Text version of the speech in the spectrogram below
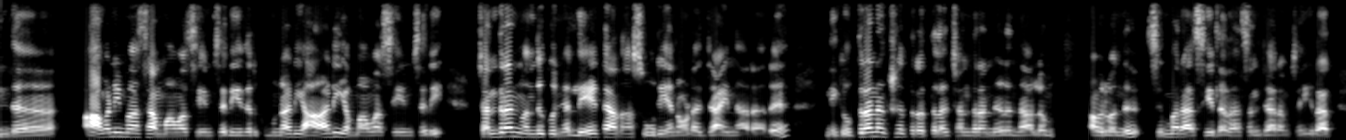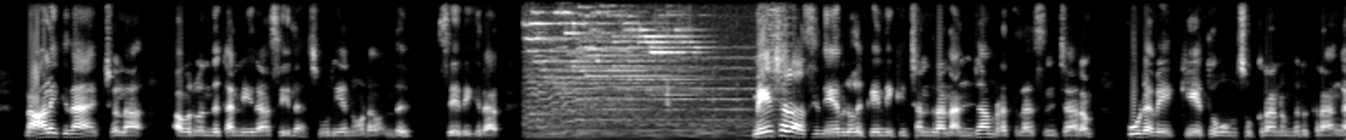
இந்த ஆவணி மாச அமாவாசையும் சரி இதற்கு முன்னாடி ஆடி அமாவாசையும் சரி சந்திரன் வந்து கொஞ்சம் லேட்டாக தான் சூரியனோட ஜாயின் ஆறாரு. இன்னைக்கு உத்திர நட்சத்திரத்துல சந்திரன் இருந்தாலும் அவர் வந்து சிம்ம ராசியில தான் சஞ்சாரம் செய்கிறார். நாளைக்கு தான் ஆக்சுவலாக அவர் வந்து கன்னிராசியில சூரியனோட வந்து சேருகிறார். மேஷராசி நேர்களுக்கு இன்னைக்கு சந்திரன் அஞ்சாம் இடத்துல சஞ்சாரம். கூடவே கேதுவும் சுக்கரனும் இருக்கிறாங்க.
